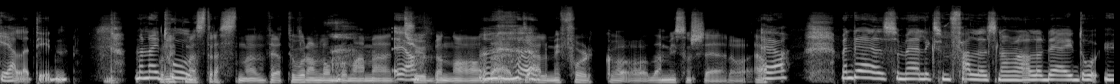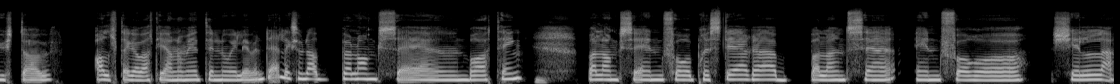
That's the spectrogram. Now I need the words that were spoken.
hele tiden. Men jeg Og litt mer stressende. Vet jo hvordan London er med Ja. tuben, og det er jævlig mye folk, og det er mye som skjer, og ja. Ja. Men det som er liksom fellesnavnet, eller det jeg dro ut av alt jeg har vært igjennom til nå i livet, det er liksom det at balanse er en bra ting. Mm. Balanse innenfor å prestere, balanse innenfor å skille.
